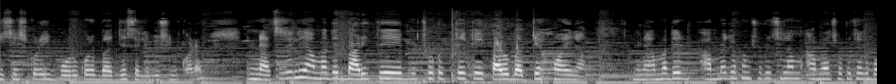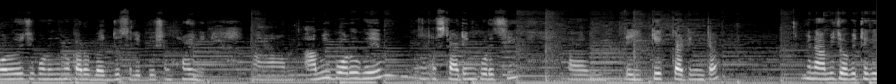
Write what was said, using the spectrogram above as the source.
বিশেষ করে এই বড় করে বার্থডে সেলিব্রেশন করার। ন্যাচারালি আমাদের বাড়িতে ছোটোর থেকে কারও বার্থডে হয় না। মানে আমাদের, আমরা যখন ছোট ছিলাম, আমরা ছোট থেকে বড় হয়েছি, কোনোদিনও কারও বার্থডে সেলিব্রেশন হয়নি। আমি বড় হয়ে স্টার্টিং করেছি এই কেক কাটিংটা মানে আমি যবে থেকে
